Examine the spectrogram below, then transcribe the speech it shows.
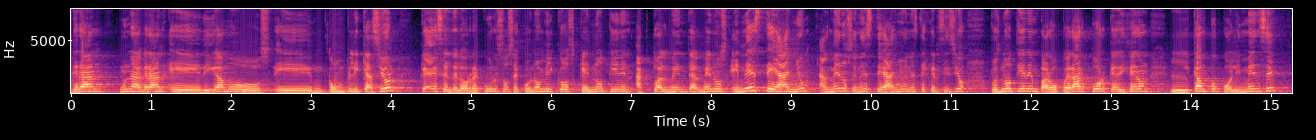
gran, una gran eh, digamos, eh, complicación que es el de los recursos económicos que no tienen actualmente, al menos en este año, al menos en este año, en este ejercicio, pues no tienen para operar porque dijeron el campo colimense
